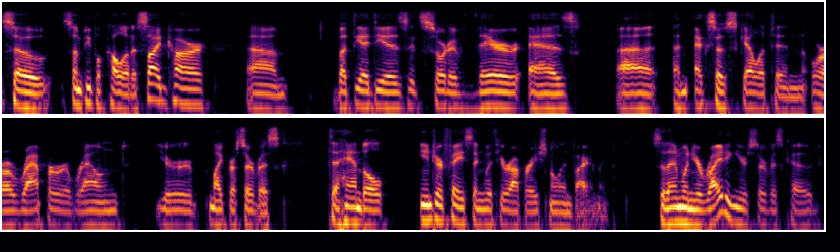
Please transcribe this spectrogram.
so some people call it a sidecar, um, but the idea is it's sort of there as uh, an exoskeleton or a wrapper around your microservice to handle interfacing with your operational environment. So then when you're writing your service code,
